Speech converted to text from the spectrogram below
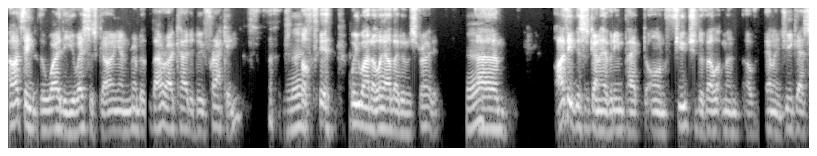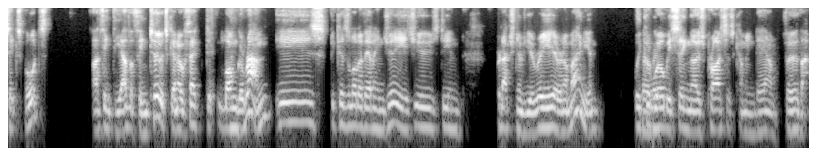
I think the way the US is going, and remember they're okay to do fracking. Yeah. we won't allow that in Australia. Yeah. Um, I think this is going to have an impact on future development of LNG gas exports. I think the other thing too, it's going to affect longer run is because a lot of LNG is used in production of urea and ammonium. We could well be seeing those prices coming down further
